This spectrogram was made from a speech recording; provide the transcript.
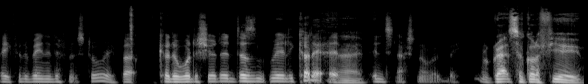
it could have been a different story. But coulda, woulda, shoulda doesn't really cut it at No. international rugby. Regrets I've got a few,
